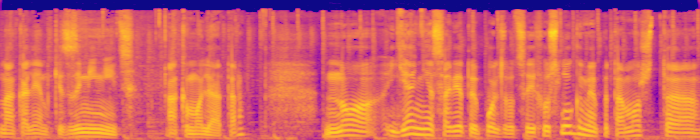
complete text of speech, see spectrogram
на коленке заменить аккумулятор, но я не советую пользоваться их услугами, потому что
